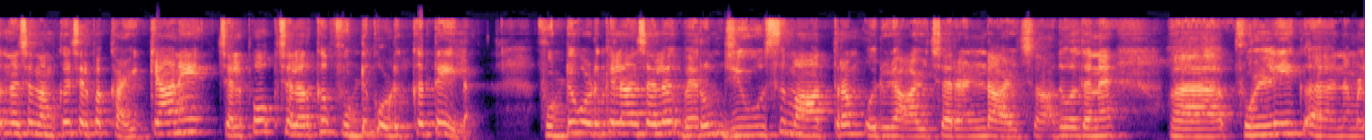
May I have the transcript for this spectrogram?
എന്ന് വെച്ചാൽ നമുക്ക് ചിലപ്പോൾ കഴിക്കാനേ ചിലപ്പോൾ ചിലർക്ക് ഫുഡ് കൊടുക്കത്തേ ഇല്ല. ഫുഡ് കൊടുക്കില്ല എന്ന് വെച്ചാൽ വെറും ജ്യൂസ് മാത്രം ഒരു ആഴ്ച രണ്ടാഴ്ച അതുപോലെ തന്നെ ഫുള്ളി നമ്മൾ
